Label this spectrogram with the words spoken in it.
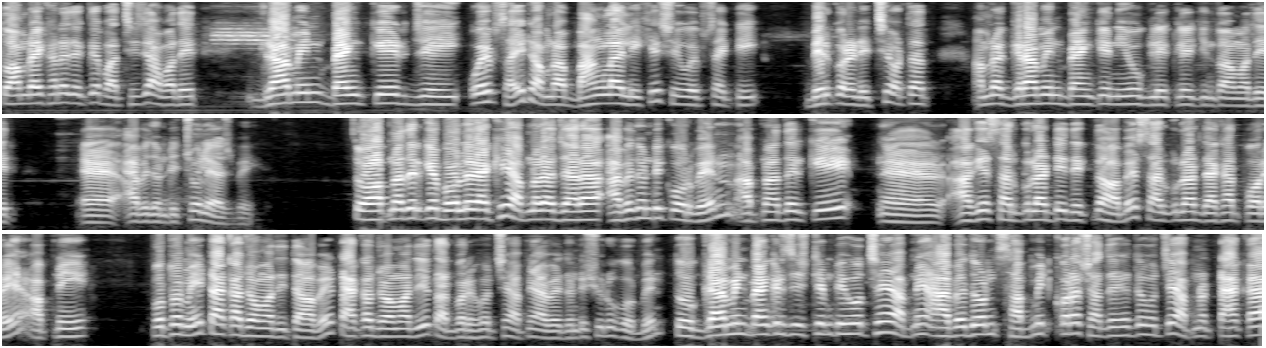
তো আমরা এখানে দেখতে পাচ্ছি যে আমাদের গ্রামীণ ব্যাংকের যেই ওয়েবসাইট আমরা বাংলায় লিখে সেই ওয়েবসাইটটি বের করে নিচ্ছি। অর্থাৎ আমরা গ্রামীণ ব্যাংকে নিয়োগ লিখলে কিন্তু আমাদের আবেদনটি চলে আসবে। তো আপনাদেরকে বলে রাখি, আপনারা যারা আবেদনটি করবেন, আপনাদেরকে আগে সার্কুলারটি দেখতে হবে। সার্কুলার দেখার পরে আপনি প্রথমে টাকা জমা দিতে হবে। টাকা জমা দিয়ে তারপরে হচ্ছে আপনি আবেদনটি শুরু করবেন। তো গ্রামীণ ব্যাংকের সিস্টেমটি হচ্ছে, আপনি আবেদন সাবমিট করার সাথে সাথে হচ্ছে আপনার টাকা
